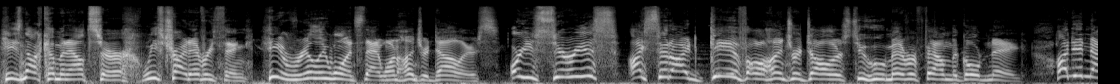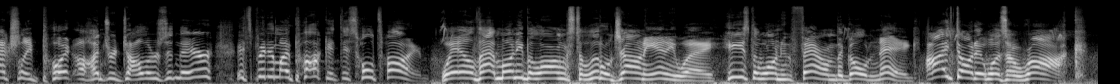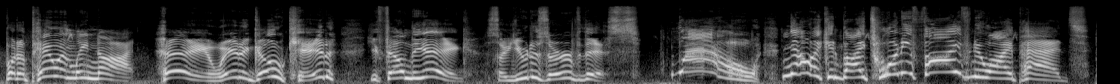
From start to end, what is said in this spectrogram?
He's not coming out, sir. We've tried everything. He really wants that $100. Are you serious? I said I'd give $100 to whomever found the golden egg. I didn't actually put $100 in there. It's been in my pocket this whole time. Well, that money belongs to little Johnny anyway. He's the one who found the golden egg. I thought it was a rock, but apparently not. Hey, way to go, kid. You found the egg, so you deserve this. Wow! Now I can buy 25 new iPads!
